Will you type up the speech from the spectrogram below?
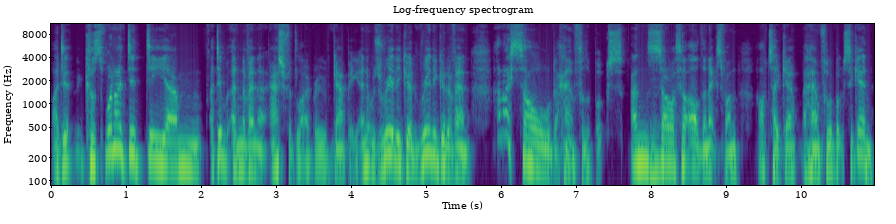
I did, because when I did the, um, I did an event at Ashford Library with Gabby and it was really good, really good event. And I sold a handful of books. And mm. so I thought, oh, the next one, I'll take a, a handful of books again.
